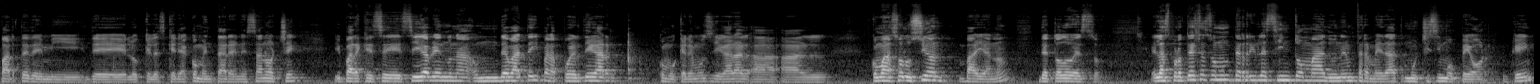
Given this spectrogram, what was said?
parte de mi de lo que les quería comentar en esta noche y para que se siga abriendo una- un debate y para poder llegar como queremos llegar al, al- como a la solución, vaya, ¿no? De todo esto. Las protestas son un terrible síntoma de una enfermedad muchísimo peor, ¿ok?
